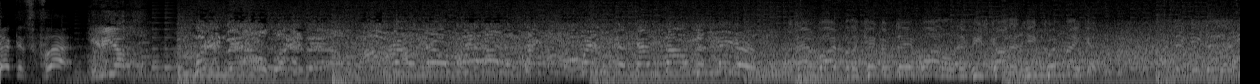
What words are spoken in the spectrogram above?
seconds flat. Giddy up. Look at Mills! Look at Mills! Outbound Mills! The United States wins the 10,000 meters! Stand by for the kick of Dave Wottle. If he's got it, he could make it. I think he did it!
